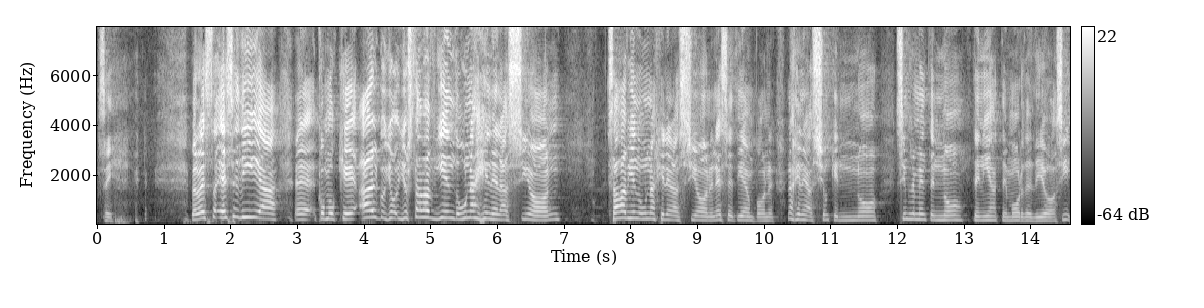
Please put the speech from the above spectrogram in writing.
Sí. Pero ese, día, eh, como que algo, yo, yo estaba viendo una generación, estaba viendo una generación en ese tiempo, una generación que no, simplemente no tenía temor de Dios. Y,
